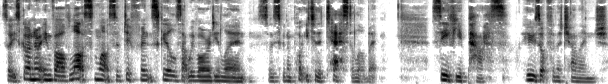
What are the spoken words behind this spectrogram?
So it's going to involve lots and lots of different skills that we've already learned. So it's going to put you to the test a little bit. See if you pass. Who's up for the challenge?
